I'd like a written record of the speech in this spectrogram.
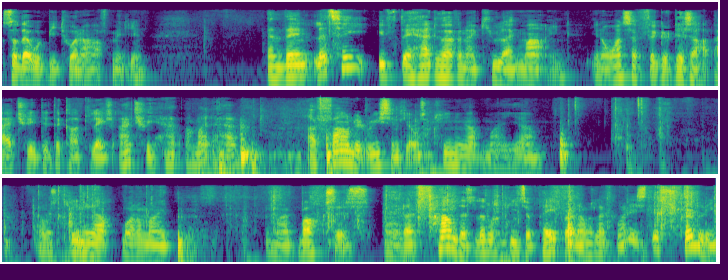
so that would be two and a half million. And then let's say if they had to have an IQ like mine, you know, once I figured this out, I actually did the calculation. I actually have, I might have, I found it recently. I was cleaning up my, um, I was cleaning up one of my my boxes and I found this little piece of paper and I was like, what is this scribbling?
